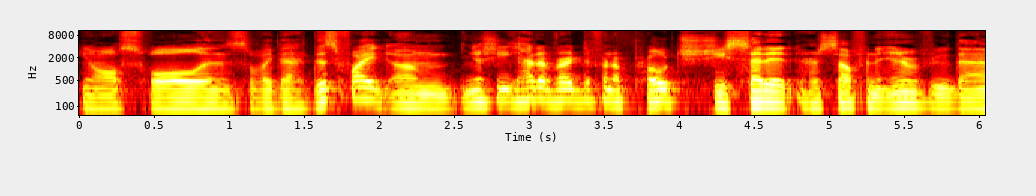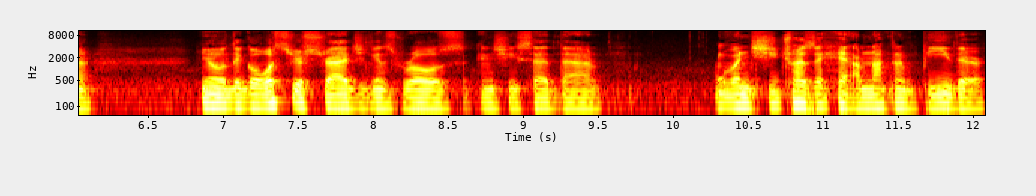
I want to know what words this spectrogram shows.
you know, all swollen and stuff like that. This fight, um, you know, she had a very different approach. She said it herself in an interview that, you know, they go, "What's your strategy against Rose?" And she said that when she tries to hit, I'm not gonna be there.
